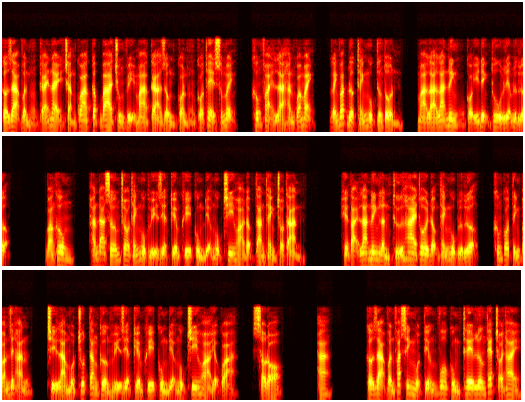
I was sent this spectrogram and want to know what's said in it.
cờ dạ vẩn cái này chẳng qua cấp ba trung vị ma cà rồng còn có thể sống mệnh không phải là hắn quá mạnh gánh vác được thánh ngục thương tổn mà là lan ninh có ý định thu liễm lực lượng bằng không hắn đã sớm cho thánh ngục hủy diệt kiếm khí cùng địa ngục chi hỏa đập tan thành cho tàn hiện tại lan ninh lần thứ hai thôi động thánh ngục lực lượng không có tính toán giết hắn chỉ là một chút tăng cường hủy diệt kiếm khí cùng địa ngục chi hỏa hiệu quả, sau đó, a, cờ dạ vẫn phát sinh một tiếng vô cùng thê lương thét chói tai,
